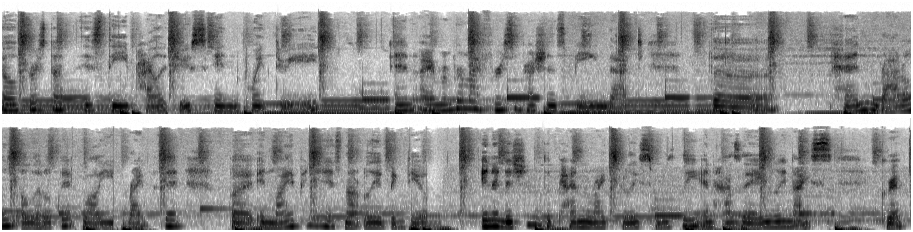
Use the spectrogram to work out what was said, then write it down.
So first up is the Pilot Juice in 0.38 and I remember my first impressions being that the pen rattles a little bit while you write with it but in my opinion it's not really a big deal. In addition the pen writes really smoothly and has a really nice grip.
